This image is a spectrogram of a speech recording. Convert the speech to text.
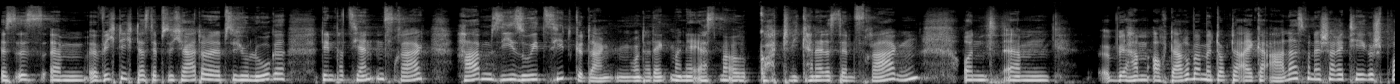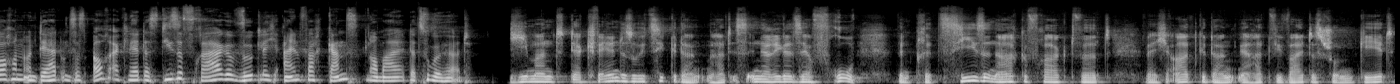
Es ist ähm, wichtig, dass der Psychiater oder der Psychologe den Patienten fragt, haben sie Suizidgedanken? Und da denkt man ja erstmal, oh Gott, wie kann er das denn fragen? Und ähm, wir haben auch darüber mit Dr. Eike Ahlers von der Charité gesprochen und der hat uns das auch erklärt, dass diese Frage wirklich einfach ganz normal dazugehört. Jemand, der quälende Suizidgedanken hat, ist in der Regel sehr froh, wenn präzise nachgefragt wird, welche Art Gedanken er hat, wie weit es schon geht.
